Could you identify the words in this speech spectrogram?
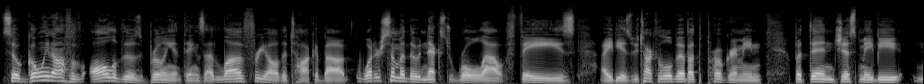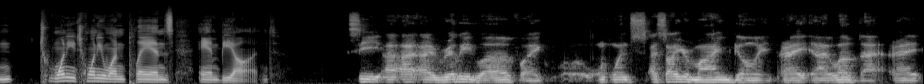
so going off of all of those brilliant things, I'd love for y'all to talk about what are some of the next rollout phase ideas. We talked a little bit about the programming, but then just maybe 2021 plans and beyond. See, I, I really love like once I saw your mind going, right? And I love that, right?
